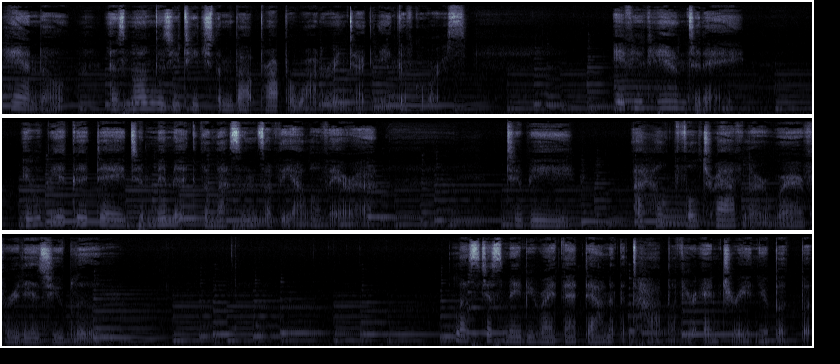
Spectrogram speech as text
handle as long as you teach them about proper watering technique, of course. If you can today, it would be a good day to mimic the lessons of the aloe vera, to be a helpful traveler wherever it is you bloom. Let's just maybe write that down at the top of your entry in your book, book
